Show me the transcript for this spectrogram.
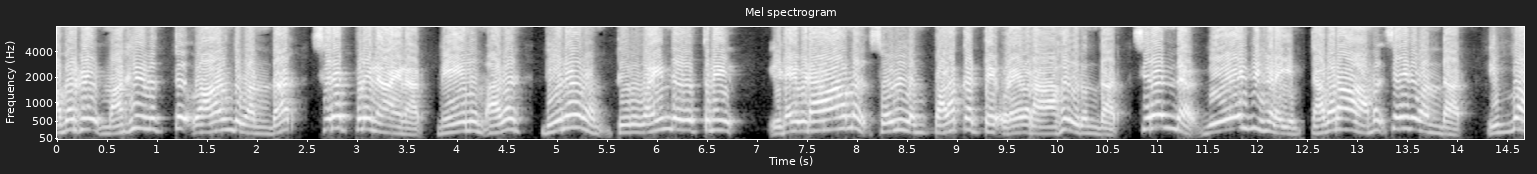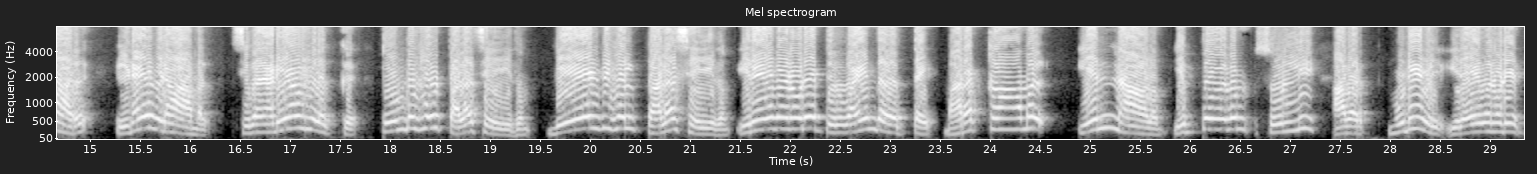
அவர்கள் மகிழ்த்து வாழ்ந்து வந்தார் சிறப்புலி நாயனார். மேலும் அவர் தினமும் திருவைந்தெழுத்தினை இடைவிடாமல் சொல்லும் பழக்கத்தை உடையவராக இருந்தார். சிறந்த வேள்விகளையும் தவறாமல் செய்து வந்தார். இவ்வாறு இடைவிடாமல் சிவனடியார்களுக்கு தொண்டுகள் பல செய்தும் வேள்விகள் பல செய்தும் இறைவனுடைய திருவைந்தவத்தை மறக்காமல் எந்நாளும் எப்போதும் சொல்லி அவர் முடிவில் இறைவனுடைய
